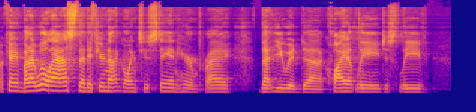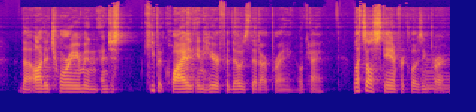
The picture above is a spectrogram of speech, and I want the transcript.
Okay, but I will ask that if you're not going to stay in here and pray, that you would uh, quietly just leave the auditorium and, and just keep it quiet in here for those that are praying, okay? Let's all stand for closing prayer.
